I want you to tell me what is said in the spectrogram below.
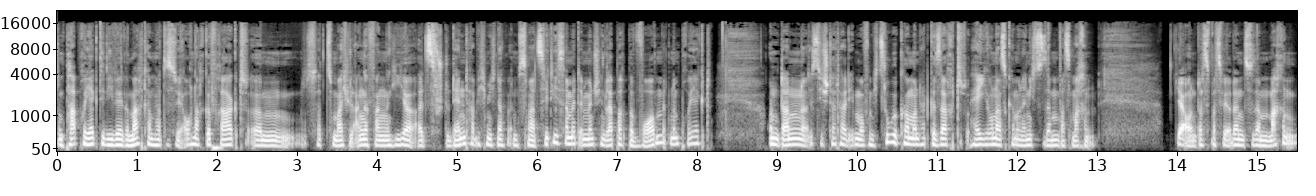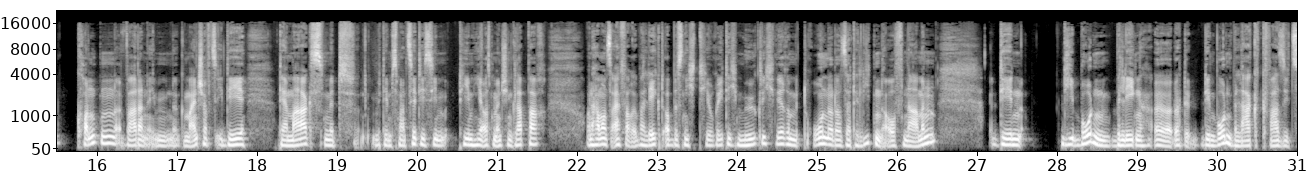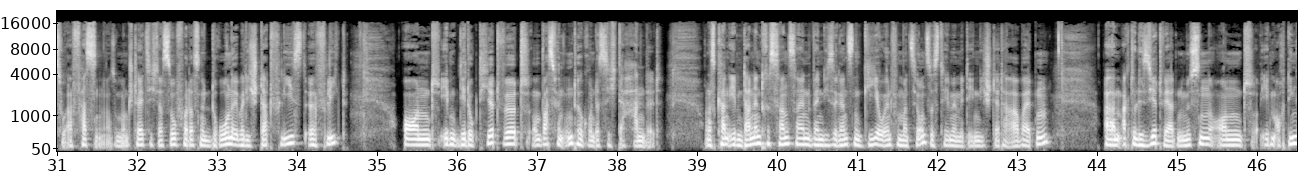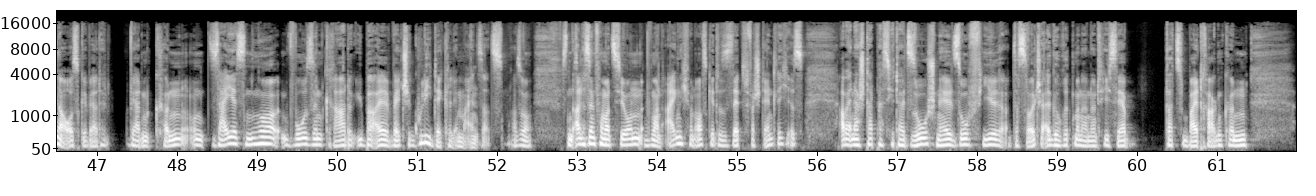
So ein paar Projekte, die wir gemacht haben, hattest du ja auch nachgefragt. Ähm, es hat zum Beispiel angefangen hier als Student, habe ich mich noch im Smart City Summit in Mönchengladbach beworben mit einem Projekt. Und dann ist die Stadt halt eben auf mich zugekommen und hat gesagt, hey Jonas, können wir da nicht zusammen was machen? Ja, und das, was wir dann zusammen machen konnten, war dann eben eine Gemeinschaftsidee der Marx mit, mit dem Smart City Team hier aus Mönchengladbach und haben uns einfach überlegt, ob es nicht theoretisch möglich wäre, mit Drohnen oder Satellitenaufnahmen den die Bodenbelegen äh, den Bodenbelag quasi zu erfassen. Also man stellt sich das so vor, dass eine Drohne über die Stadt fließt, äh, fliegt und eben deduktiert wird, um was für einen Untergrund es sich da handelt. Und das kann eben dann interessant sein, wenn diese ganzen Geoinformationssysteme, mit denen die Städte arbeiten, ähm, aktualisiert werden müssen und eben auch Dinge ausgewertet werden können und sei es nur, wo sind gerade überall welche Gullideckel im Einsatz. Also das sind alles Informationen, wo man eigentlich von ausgeht, dass es selbstverständlich ist, aber in der Stadt passiert halt so schnell so viel, dass solche Algorithmen dann natürlich sehr dazu beitragen können,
